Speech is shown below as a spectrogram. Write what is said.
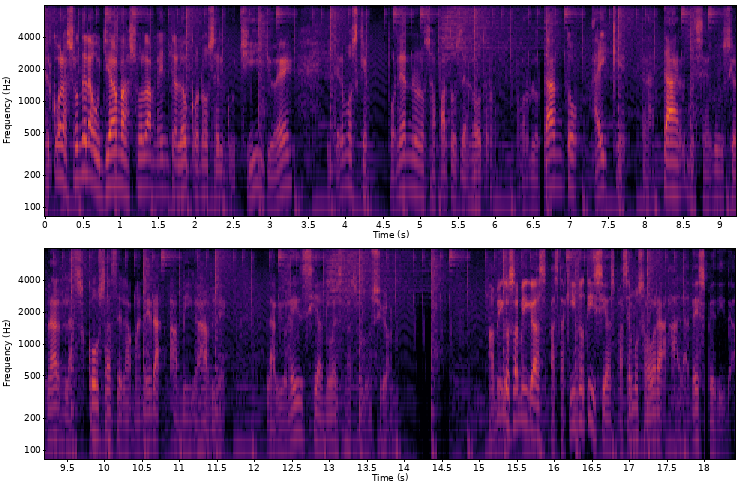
el corazón de la Uyama solamente lo conoce el cuchillo, ¿eh? Y tenemos que ponernos los zapatos del otro. Por lo tanto, hay que tratar de solucionar las cosas de la manera amigable. La violencia no es la solución. Amigos, amigas, hasta aquí noticias. Pasemos ahora a la despedida.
